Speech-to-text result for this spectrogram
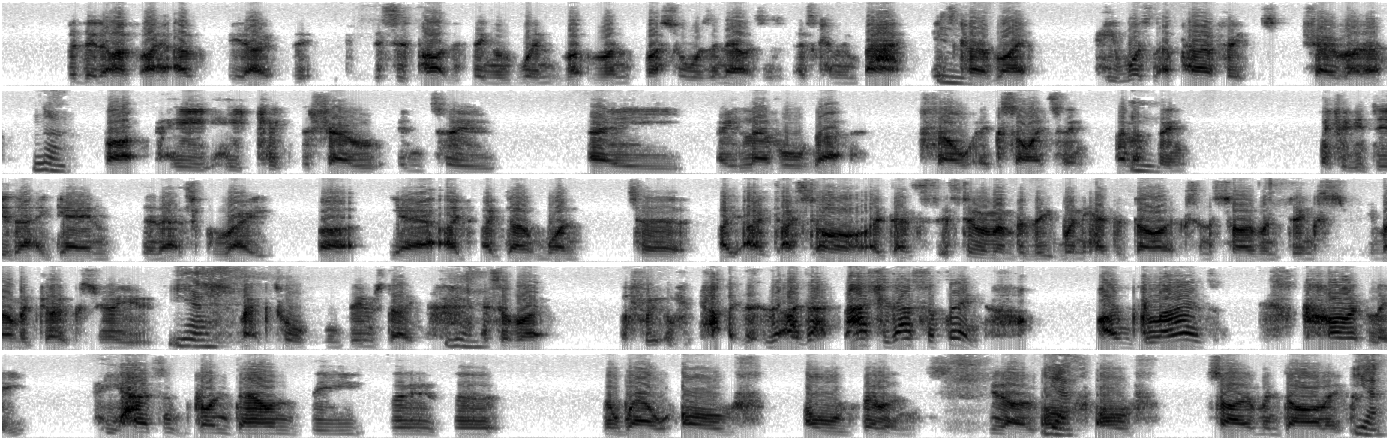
But then I've, I, I've, you know, th- this is part of the thing of when when Russell was announced as, as coming back. It's Mm. kind of like he wasn't a perfect showrunner, No. But he he kicked the show into a a level that felt exciting, and I Mm. think if you could do that again, then that's great. But yeah, I, I don't want to. I I, I, oh, I, I still remember the, when he had the Daleks and the Cybermen doing your mama jokes, you know, you Yeah. smack talk and Doomsday. Yeah. And so like, if we, if, that, actually, that's the thing. I'm glad currently he hasn't gone down the the the, the well of old villains, you know, of, Yeah. of Cybermen, Daleks, Yeah.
